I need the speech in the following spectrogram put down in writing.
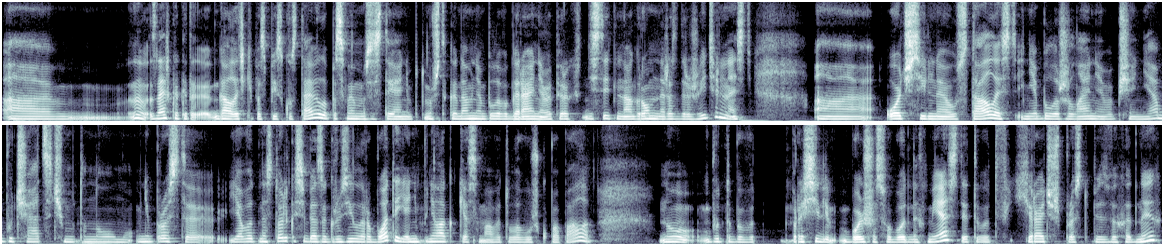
э, ну, знаешь, как это галочки по списку ставила по своему состоянию, потому что когда у меня было выгорание, во-первых, действительно огромная раздражительность, э, очень сильная усталость, и не было желания вообще не обучаться чему-то новому. Мне просто... Я вот настолько себя загрузила работой, я не поняла, как я сама в эту ловушку попала. Ну, будто бы вот просили больше свободных мест, и ты вот херачишь просто без выходных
